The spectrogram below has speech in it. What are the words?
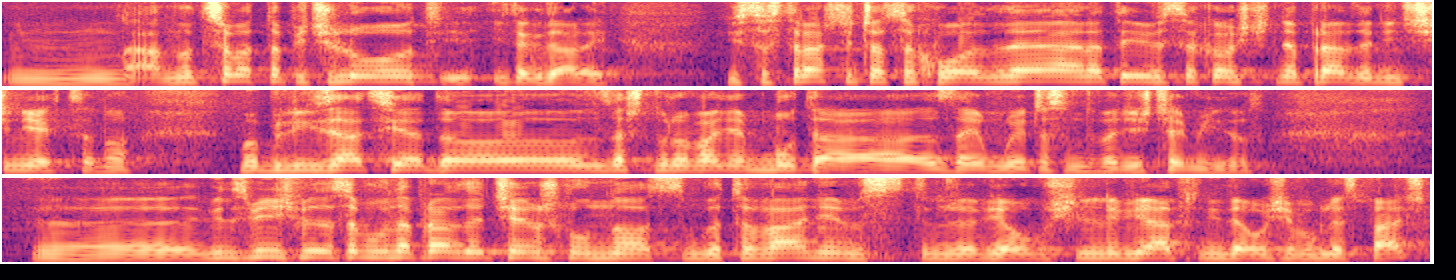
Mm, No trzeba topić lód i, i tak dalej. Jest to strasznie czasochłonne, a na tej wysokości naprawdę nic się nie chce. No, mobilizacja do zasznurowania buta zajmuje czasem 20 minut. Yy, więc mieliśmy ze sobą naprawdę ciężką noc z tym gotowaniem, z tym, że wiał silny wiatr, nie dało się w ogóle spać.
